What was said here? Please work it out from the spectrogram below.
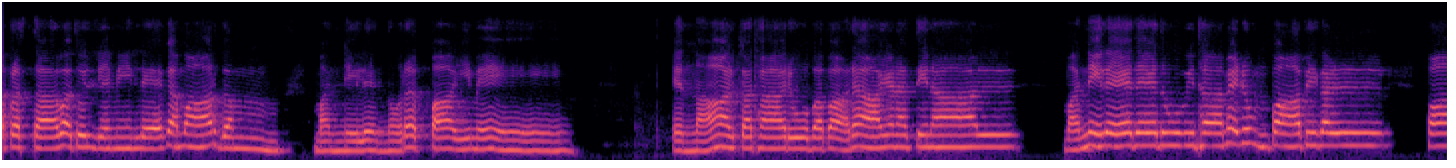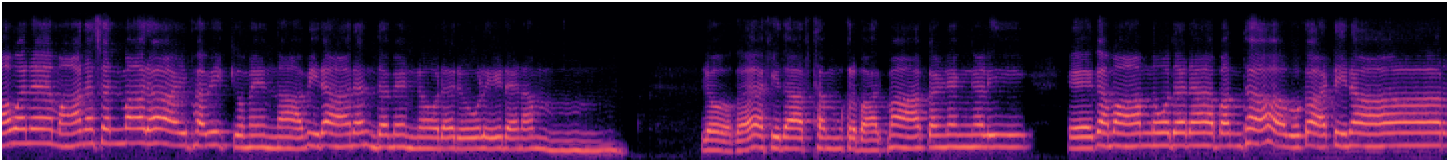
പ്രസ്താവ തുല്യമീ ലേഖമാർഗം മഞ്ഞിലെന്നുറപ്പായിമേ എന്നാൽ കഥാരൂപപാരായണത്തിനാൽ മന്നിലേതേതൂവിധമെഴും പാപികൾ പാവന മാനസന്മാരായി ഭവിക്കുമെന്നാവിരാനന്ദമെന്നോരരുളിടണം ലോകഹിതാർത്ഥം കൃപാത്മാക്കൾ ഞങ്ങളി ഏകമാം നൂതന ബന്ധാവു കാട്ടിനാർ.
